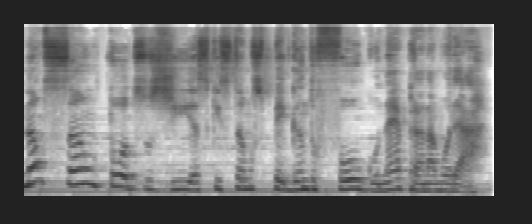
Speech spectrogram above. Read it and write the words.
Não são todos os dias que estamos pegando fogo, né, para namorar.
